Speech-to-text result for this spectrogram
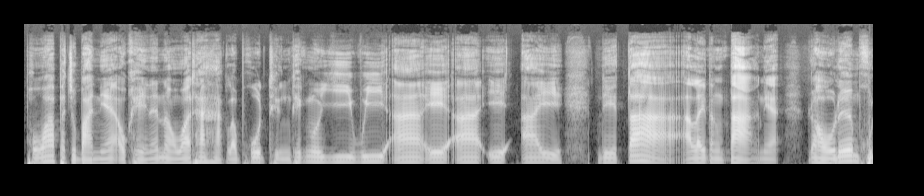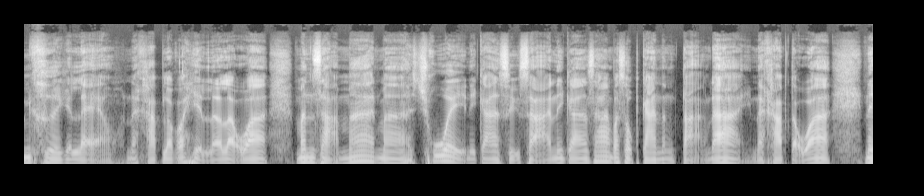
เพราะว่าปัจจุบันนี้โอเคแน่นอนว่าถ้าหากเราพูดถึงเทคโนโลยี VR AR AI Data อะไรต่างๆเนี่ยเราเริ่มคุ้นเคยกันแล้วนะครับแล้วก็เห็นแล้วแหละว่ามันสามารถมาช่วยในการสื่อสารในการสร้างประสบการณ์ต่างๆได้นะครับ แต่ว่าใน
